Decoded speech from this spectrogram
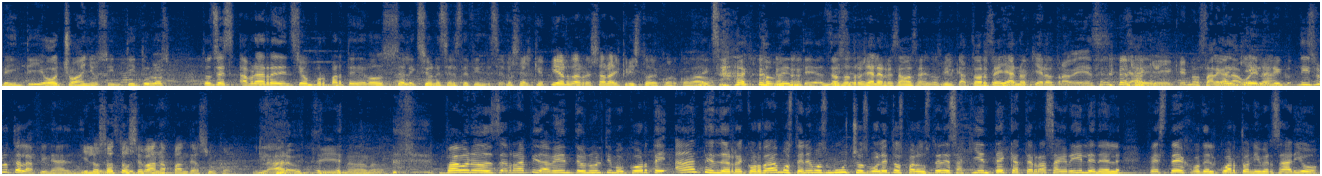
28 años sin títulos. Entonces habrá redención por parte de dos selecciones en este fin de semana. Pues el que pierda rezar al Cristo de Corcovado. Exactamente. Nosotros será. ya le rezamos en el 2014, ya no quiero otra vez, ya que, que no salga la buena. Nico. Disfruta la final. Y los otros se van a pan de azúcar. Claro. Sí, no, no. Vámonos rápidamente, un último corte. Antes les recordamos, tenemos muchos boletos para ustedes aquí en Teca Terraza Grill en el festejo del cuarto aniversario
